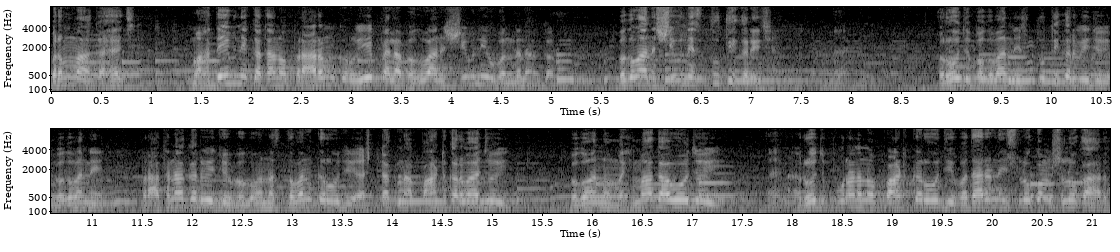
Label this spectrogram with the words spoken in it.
બ્રહ્મા કહે છે મહાદેવની કથાનો પ્રારંભ કરો, એ પહેલા ભગવાન શિવની વંદના કરો ભગવાન શિવની સ્તુતિ કરી છે? રોજ ભગવાનની સ્તુતિ કરવી જોઈએ, ભગવાનને પ્રાર્થના કરવી જોઈએ, ભગવાનના સ્તવન કરવું જોઈએ, અષ્ટકના પાઠ કરવા જોઈએ, ભગવાનનો મહિમા ગાવો જોઈએ? રોજ પુરાણનો પાઠ કરવો જોઈએ, વધારે નહીં, શ્લોકમ શ્લોકાર્થ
